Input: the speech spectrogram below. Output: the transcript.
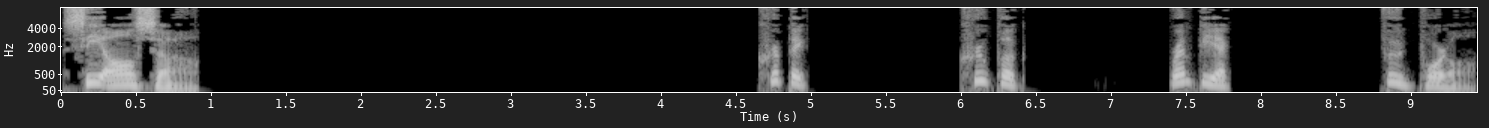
See also. Kripik. Krupuk. Rempeyek. Food portal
